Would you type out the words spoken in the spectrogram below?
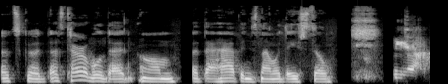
That's good. That's terrible that um that that happens nowadays. Still, Yeah.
